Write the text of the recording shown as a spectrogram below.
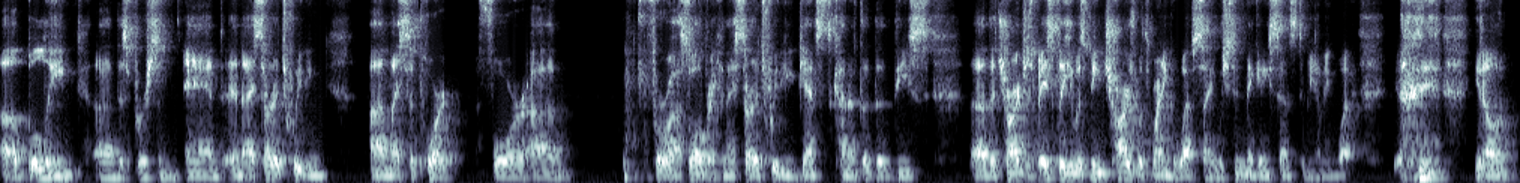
uh bullying uh, this person, and and I started tweeting uh, my support for um, for Ross Ulbricht, and I started tweeting against kind of the, the these uh, the charges. Basically, he was being charged with running a website, which didn't make any sense to me. I mean, what you know,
